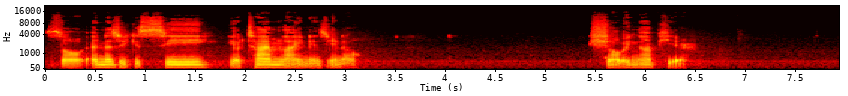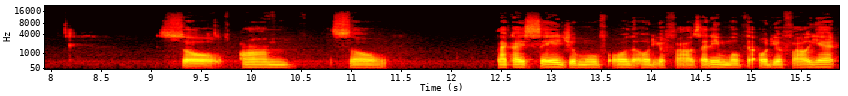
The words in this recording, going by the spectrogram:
So, and as you can see, your timeline is, you know, showing up here. So, um, so, like I said, you move all the audio files. I didn't move the audio file yet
